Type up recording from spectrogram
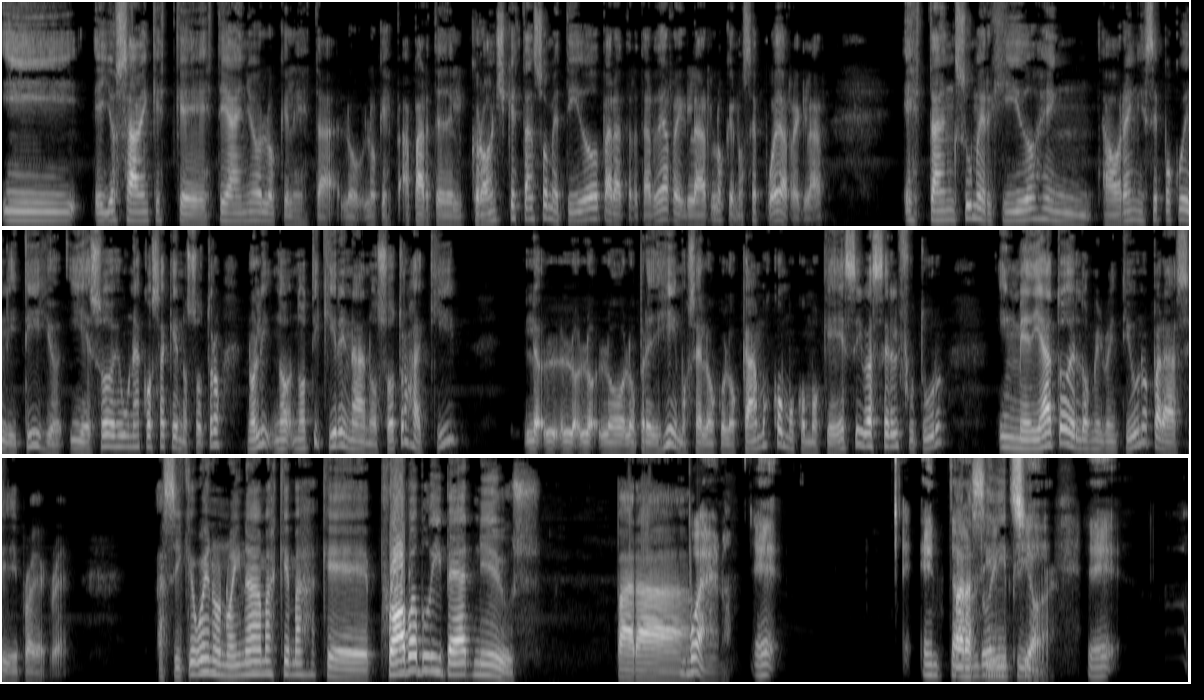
Y ellos saben que, este año lo que les está, lo, lo, que aparte del crunch que están sometidos para tratar de arreglar lo que no se puede arreglar, están sumergidos en ahora en ese poco de litigio. Y eso es una cosa que nosotros no, no, no te quieren nada. Nosotros aquí lo, lo, lo, predijimos, o sea, lo colocamos como, como que ese iba a ser el futuro inmediato del 2021 para CD Projekt Red. Así que bueno, no hay nada más que más que probably bad news para bueno eh, para CDPR. Eh,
